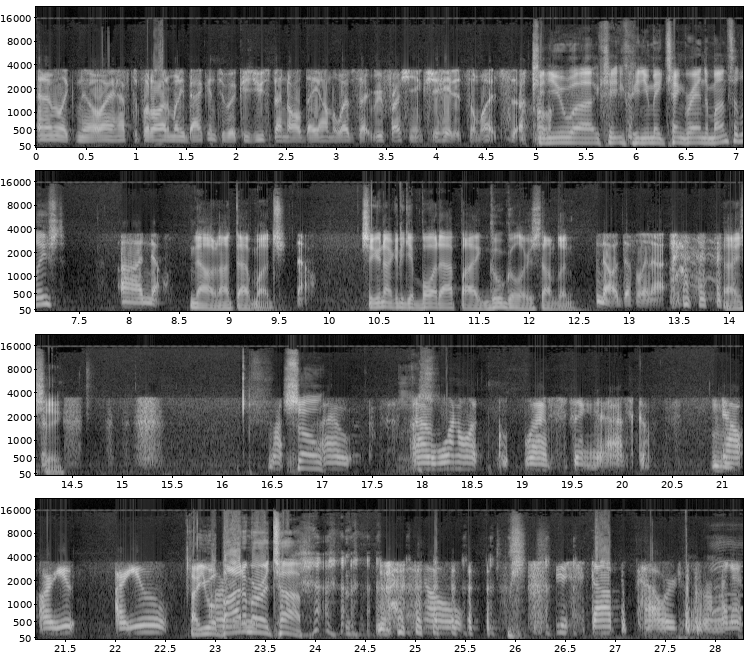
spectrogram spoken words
and I'm like, "No, I have to put a lot of money back into it because you spend all day on the website refreshing it because you hate it so much." So, Can you uh, can, you- can you make ten grand a month at least? uh, no, No, not that much. No. So you're not going to get bought out by Google or something. no, definitely not. I see. So I, I one last thing to ask him. Now, are you are you Are you a bottom the- or a top? no? you stop, Howard, for a minute.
